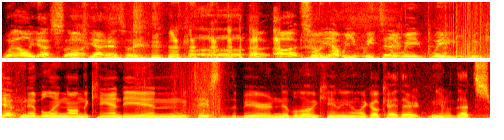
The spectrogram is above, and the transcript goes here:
Well, yes, uh, yeah, it is. A, uh, so yeah, we, we did. We, we we kept nibbling on the candy, and we tasted the beer and nibbled on the candy, and like, okay, there, you know, that's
